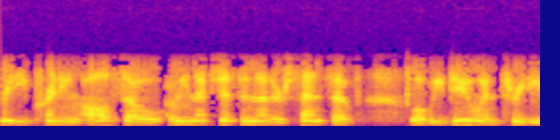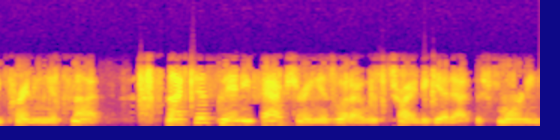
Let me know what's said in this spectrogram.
3D printing also. I mean, that's just another sense of what we do in 3D printing. It's not not just manufacturing is what I was trying to get at this morning.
